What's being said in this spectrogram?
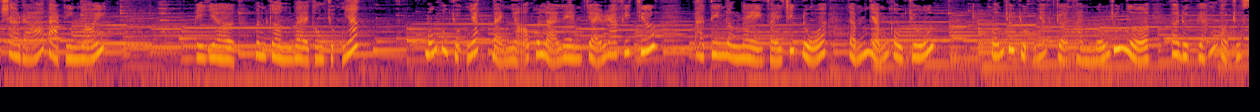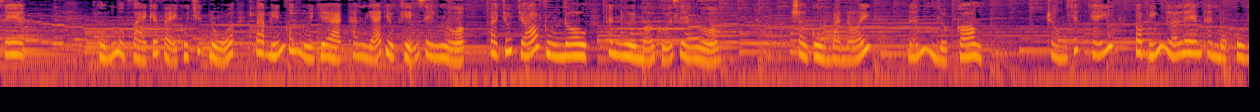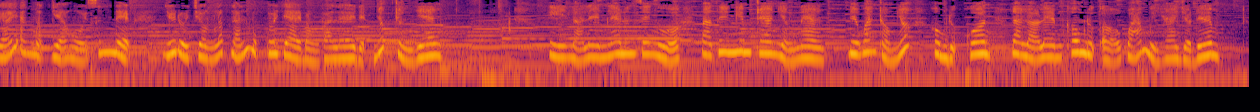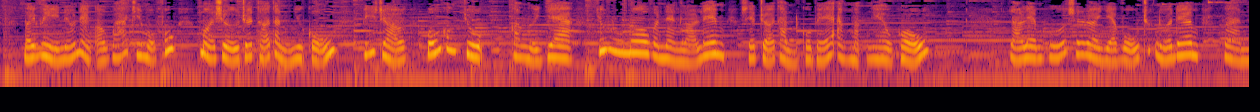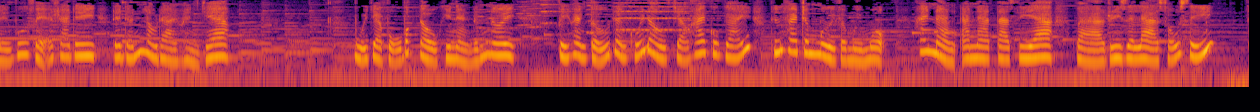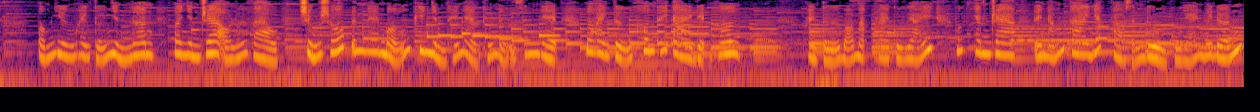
Sau đó bà tiên nói, Bây giờ mình cần về con chuột nhắt. Bốn con chuột nhắt bạn nhỏ của lạ lem chạy ra phía trước. Bà tiên lần này vẫy chiếc đũa, lẩm nhẩm cầu chú. Bốn chú chuột nhắt trở thành bốn chú ngựa và được gắn vào trước xe. Cũng một vài cái vẫy của chiếc đũa, bà biến con ngựa già thành gã điều khiển xe ngựa và chú chó Bruno thành người mở cửa xe ngựa. Sau cùng bà nói Đến lượt con. Trong chết cháy Bà biến lỡ lem thành một cô gái ăn mặc dạ hội xinh đẹp Dưới đôi chân lấp lánh một đôi giày bằng va lê đẹp nhất trần gian. Khi lọ lem leo lên xe ngựa Bà tiên nghiêm trang nhận nàng. Điều quan trọng nhất không được quên là lọ lem không được ở quá 12 giờ đêm bởi vì nếu nàng ở quá chỉ một phút, mọi sự trở trở thành như cũ. Bí rợ, bốn con chuột, con người già, chú Bruno và nàng lọ lem sẽ trở thành cô bé ăn mặc nghèo khổ. Lọ lem hứa sẽ rời dạ vũ trước nửa đêm và nàng vui vẻ ra đi để đến lâu đài hoàng gia. Buổi dạ vũ bắt đầu khi nàng đến nơi. Vị hoàng tử đang cúi đầu chào hai cô gái thứ 210 và 11 hai nàng Anastasia và Rizela xấu xí. Bỗng dưng hoàng tử nhìn lên và nhìn ra ở lối vào, sửng sốt đến mê mẩn khi nhìn thấy nàng thiếu nữ xinh đẹp mà hoàng tử không thấy ai đẹp hơn. Hoàng tử bỏ mặt hai cô gái, bước nhanh ra để nắm tay dắt vào sảnh đường cô gái mới đến.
